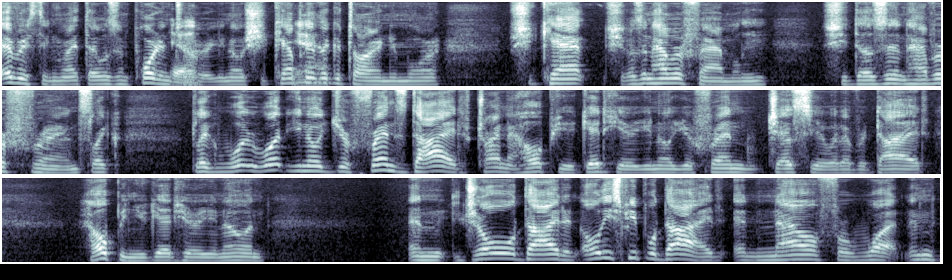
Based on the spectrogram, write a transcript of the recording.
everything, right? That was important Yeah. to her. You know, she can't play the guitar anymore. She can't. She doesn't have her family. She doesn't have her friends. Like, like what? What? You know, your friends died trying to help you get here. You know, your friend Jesse or whatever died helping you get here. You know, and and Joel died, and all these people died, and now for what? And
